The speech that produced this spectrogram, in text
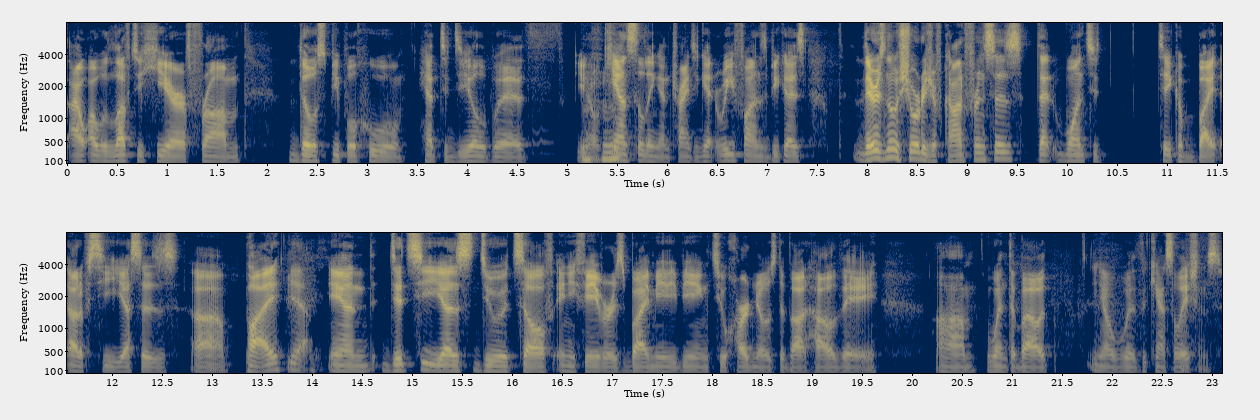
I, I would love to hear from those people who had to deal with you know canceling and trying to get refunds because there's no shortage of conferences that want to take a bite out of CES's uh, pie. Yeah. And did CES do itself any favors by maybe being too hard nosed about how they um, went about, you know, with the cancellations?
